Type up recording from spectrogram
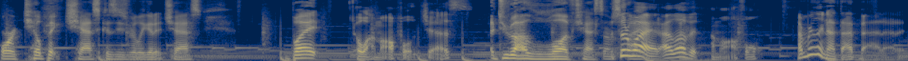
or he'll pick chess because he's really good at chess. But Oh, I'm awful at chess. dude, I love chess. I'm, So do I. I love it. I'm awful. I'm really not that bad at it.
